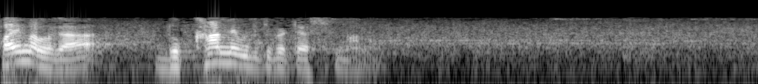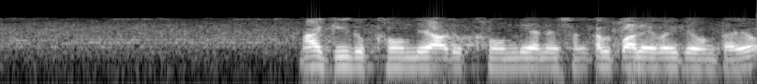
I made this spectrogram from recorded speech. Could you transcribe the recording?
ఫైనల్గా దుఃఖాన్ని విడిచిపెట్టేస్తున్నాను. నాకు ఈ దుఃఖం ఉంది ఆ దుఃఖం ఉంది అనే సంకల్పాలు ఏవైతే ఉంటాయో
